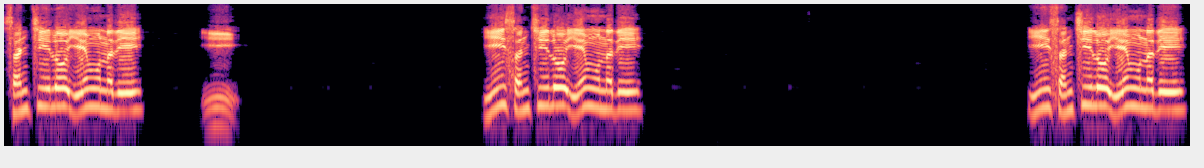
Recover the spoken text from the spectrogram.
సంచిలో ఏమున్నది? ఈ. ఈ సంచిలో ఏమున్నది? ఈ సంచిలో ఏమున్నది?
